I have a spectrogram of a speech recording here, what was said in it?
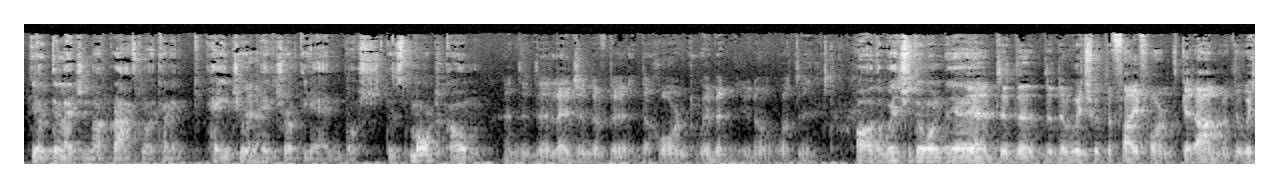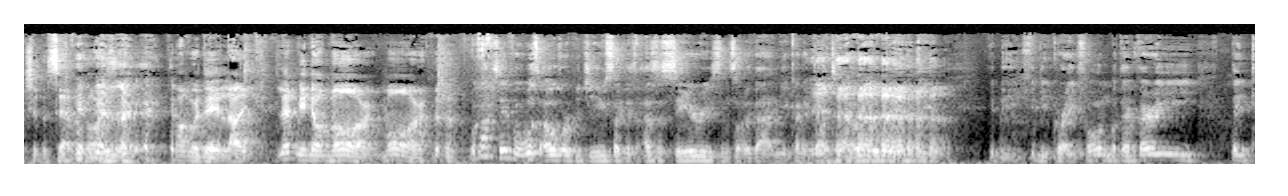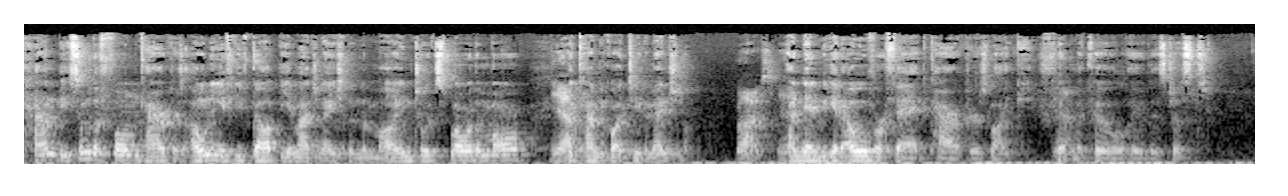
you know the legend of Grafton, like kind of paint you a Yeah. picture of the end, but there's more to come. And the, the legend of the, the horned women, you know what? The, Oh, the witch of the one, yeah, yeah. did the, the the witch with the five horns get on with the witch of the seven horns? Like, what were they like? Let me know more, more. Well, that's if it was overproduced, like as, as a series and stuff like that, and you kind of got to know it. It'd be, it'd be it'd be great fun. But they're very, they can be some of the fun characters. Only if you've got the imagination and the mind to explore them more. yeah, They can be quite two dimensional. right. Yeah. And then we get overfed characters like Phil Yeah. McCool, who is just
